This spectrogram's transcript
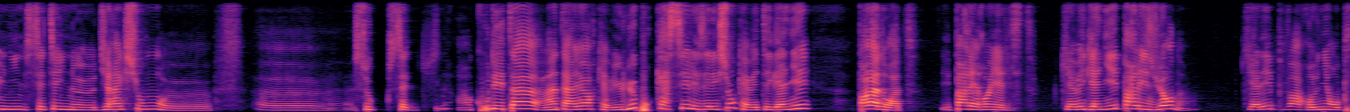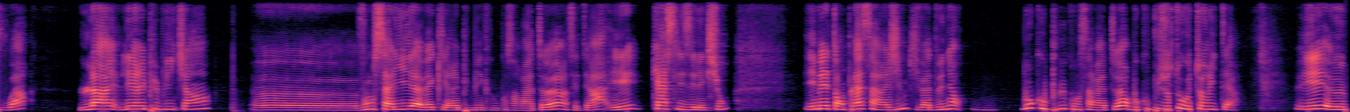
une direction euh, un coup d'État à l'intérieur qui avait eu lieu pour casser les élections qui avaient été gagnées par la droite et par les royalistes, qui avaient gagné par les urnes, qui allaient pouvoir revenir au pouvoir. Les républicains euh, vont s'allier avec les républicains conservateurs, etc., et cassent les élections et mettent en place un régime qui va devenir beaucoup plus conservateur, beaucoup plus surtout autoritaire. Et euh,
